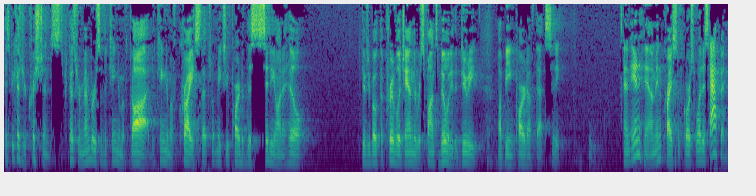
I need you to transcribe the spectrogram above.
It's because you're Christians. It's because you're members of the kingdom of God, the kingdom of Christ. That's what makes you part of this city on a hill. It gives you both the privilege and the responsibility, the duty of being part of that city. And in Him, in Christ, of course, what has happened?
